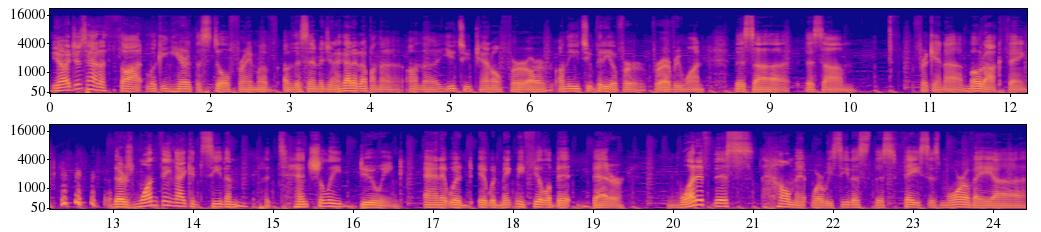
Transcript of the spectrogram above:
You know, I just had a thought looking here at the still frame of, of this image, and I got it up on the on the YouTube channel for our on the YouTube video for for everyone. This uh this um freaking uh MODOK thing. There's one thing I could see them potentially doing, and it would it would make me feel a bit better. What if this helmet, where we see this this face, is more of a uh,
